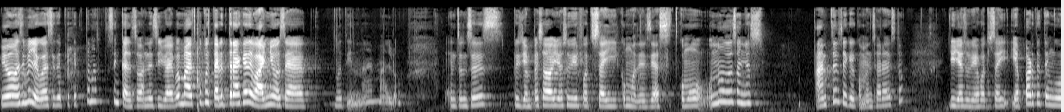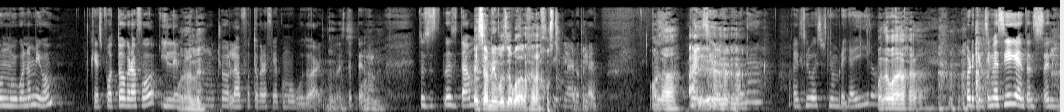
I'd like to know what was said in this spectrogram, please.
Mi mamá sí me llegó así de, ¿por qué te tomas fotos en calzones? Y yo, ay, mamá, es como estar en traje de baño, o sea, no tiene nada de malo. Entonces, pues ya empezaba yo a subir fotos ahí como desde hace, como uno o dos años antes de que comenzara esto. Yo ya subía fotos ahí. Y aparte tengo un muy buen amigo que es fotógrafo y le gusta mucho la fotografía como boudoir, todo este pedo. Entonces necesitábamos... Ese amigo es de Guadalajara, Sí, justo. claro, Ok. claro. Hola. Sí, hola. A él sí le voy a decir su nombre. Hola, Guadalajara. Porque él sí me sigue, entonces él,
